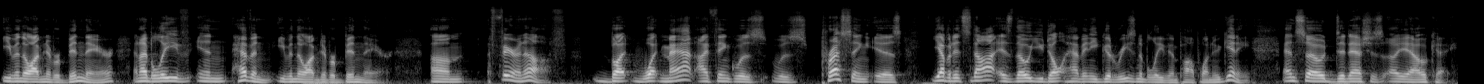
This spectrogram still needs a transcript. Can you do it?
even though I've never been there, and I believe in heaven, even though I've never been there. Um, fair enough. But what Matt I think was was pressing is, yeah, but it's not as though you don't have any good reason to believe in Papua New Guinea. And so Dinesh is, oh yeah, okay.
